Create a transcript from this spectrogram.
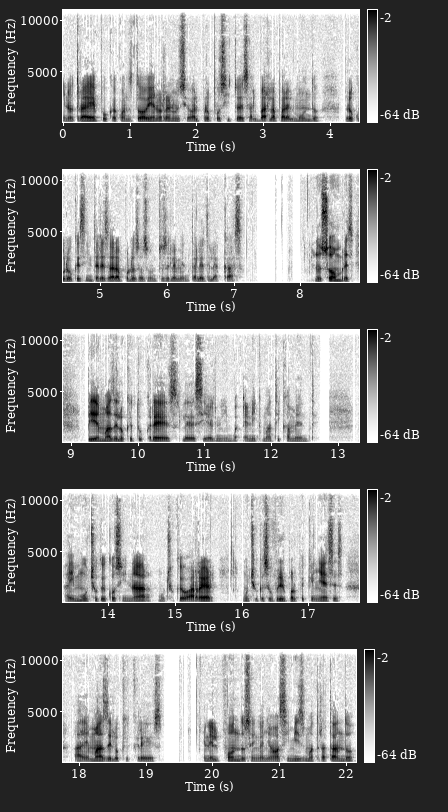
En otra época, cuando todavía no renunciaba al propósito de salvarla para el mundo, procuró que se interesara por los asuntos elementales de la casa. Los hombres piden más de lo que tú crees, le decía enigmáticamente. Hay mucho que cocinar, mucho que barrer, mucho que sufrir por pequeñeces, además de lo que crees. En el fondo se engañaba a sí misma tratando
